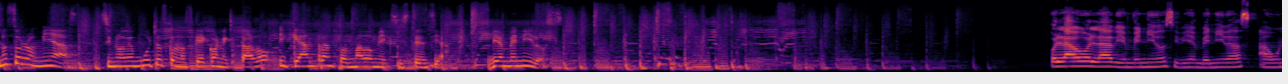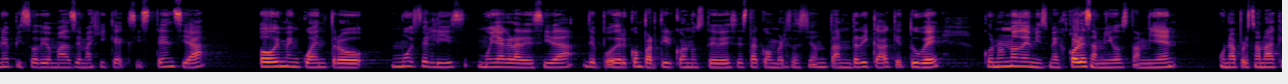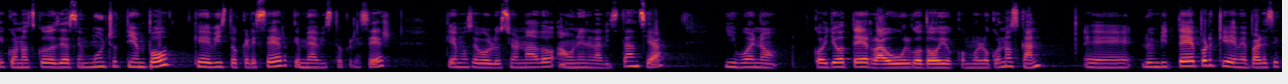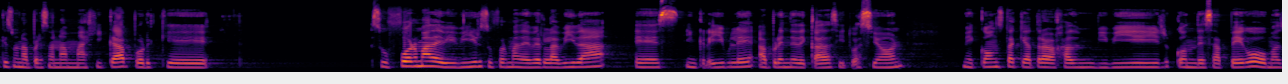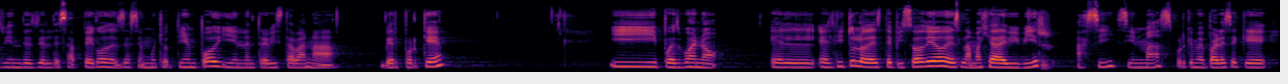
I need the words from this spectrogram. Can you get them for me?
no solo mías, sino de muchos con los que he conectado y que han transformado mi existencia. Bienvenidos. Hola, hola, bienvenidos y bienvenidas a un episodio más de Mágica Existencia. Hoy me encuentro muy feliz, muy agradecida de poder compartir con ustedes esta conversación tan rica que tuve con uno de mis mejores amigos también, una persona que conozco desde hace mucho tiempo, que he visto crecer, que me ha visto crecer, que hemos evolucionado aún en la distancia. Y bueno, Coyote, Raúl, Godoy o como lo conozcan, eh, lo invité porque me parece que es una persona mágica, porque su forma de vivir, su forma de ver la vida es increíble, aprende de cada situación me consta que ha trabajado en vivir con desapego, o más bien desde el desapego desde hace mucho tiempo, y en la entrevista van a ver por qué. Y pues bueno, el, título de este episodio es La magia de vivir, así, sin más, porque me parece que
